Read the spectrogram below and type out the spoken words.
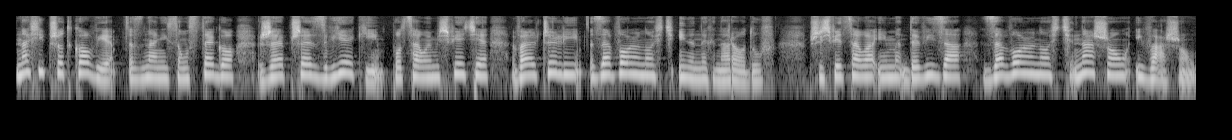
Nasi przodkowie znani są z tego, że przez wieki po całym świecie walczyli za wolność innych narodów. Przyświecała im dewiza za wolność naszą i waszą.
